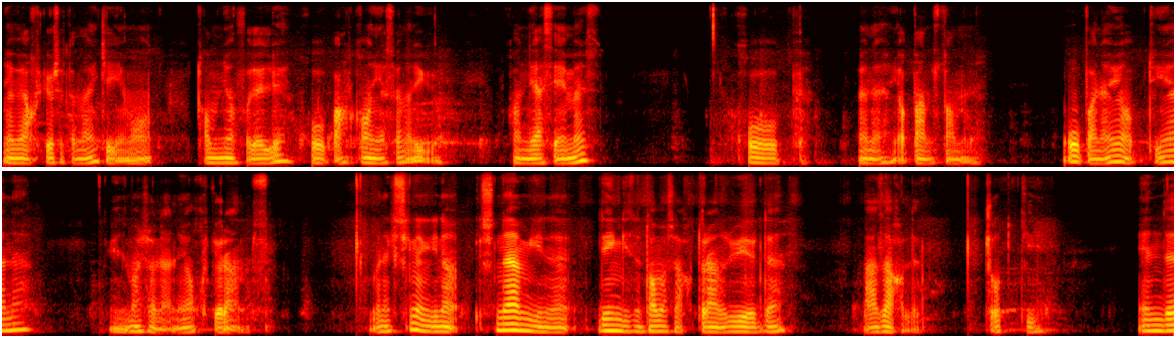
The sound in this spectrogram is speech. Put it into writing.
Uni ham yoqib ko'rsataman. Keyin tomini yopib olaylik. Xo'p, arqon yasamadik-ku. Qanday yasaymiz Xo'p, mana yopamiz tomini. Opani yopdi yana. Endi mashinalarni yoqib ko'ramiz. Mana kichkinagina shinamgina dengizni tomosha qilib turamiz bu yerda. Maza qilib chotki. endi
